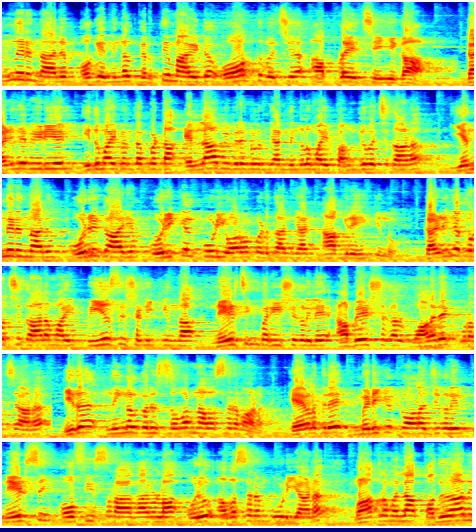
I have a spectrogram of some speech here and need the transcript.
എന്നിരുന്നാലും ഓക്കെ നിങ്ങൾ കൃത്യമായിട്ട് ഓർത്ത് വെച്ച് അപ്ലൈ ചെയ്യുക. കഴിഞ്ഞ വീഡിയോയിൽ ഇതുമായി ബന്ധപ്പെട്ട എല്ലാ വിവരങ്ങളും ഞാൻ നിങ്ങളുമായി പങ്കുവച്ചതാണ്. എന്നിരുന്നാലും ഒരു കാര്യം ഒരിക്കൽ കൂടി ഓർമ്മപ്പെടുത്താൻ ഞാൻ ആഗ്രഹിക്കുന്നു. കഴിഞ്ഞ കുറച്ചു കാലമായി പി എസ് സി ക്ഷണിക്കുന്ന നേഴ്സിംഗ് പരീക്ഷകളിലെ അപേക്ഷകൾ വളരെ കുറച്ചാണ്. ഇത് നിങ്ങൾക്കൊരു സുവർണ അവസരമാണ്. കേരളത്തിലെ മെഡിക്കൽ കോളേജുകളിൽ നഴ്സിംഗ് ഓഫീസർ ആകാനുള്ള ഒരു അവസരം കൂടിയാണ്. മാത്രമല്ല പതിനാല്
